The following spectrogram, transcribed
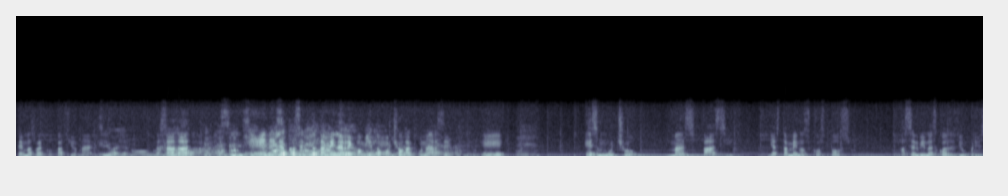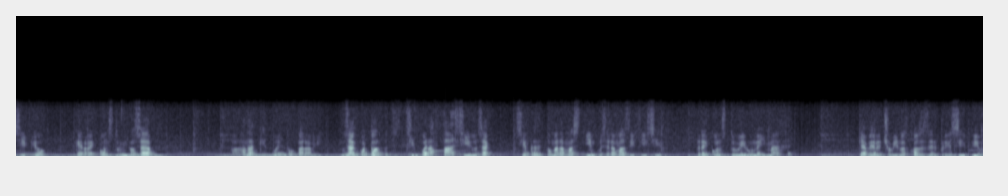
temas reputacionales. Sí, vaya, no. no, no, así, sí, En no, el otro sentido también le recomiendo mucho vacunarse. Eh, es mucho más fácil y hasta menos costoso hacer bien las cosas desde un principio que reconstruir. O sea, ahora qué bueno para mí. O sea, cuando- si fuera fácil, o sea, siempre te tomará más tiempo y será más difícil reconstruir una imagen haber hecho bien las cosas desde el principio.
